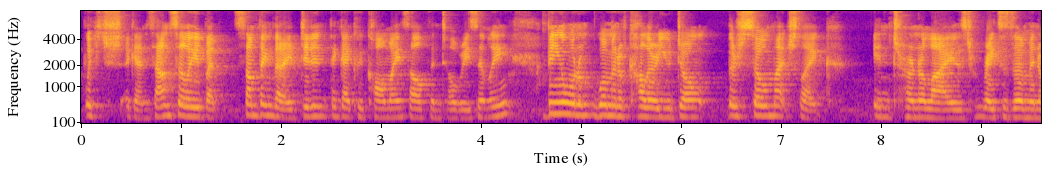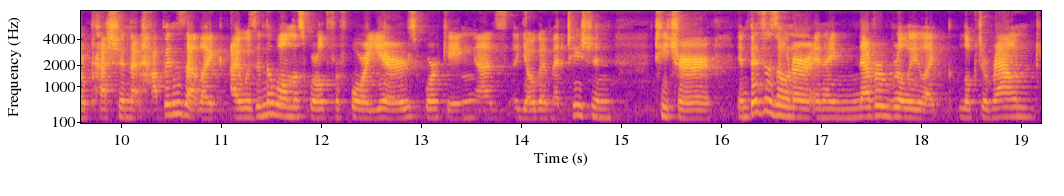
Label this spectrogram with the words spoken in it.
which again sounds silly but something that i didn't think i could call myself until recently being a woman of color you don't there's so much like internalized racism and oppression that happens that like I was in the wellness world for 4 years working as a yoga meditation teacher and business owner and I never really like looked around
